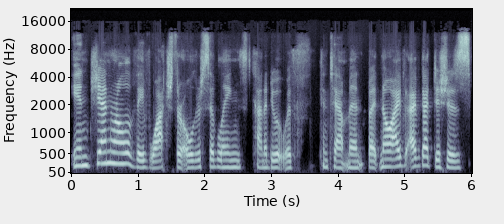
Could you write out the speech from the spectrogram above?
in general, they've watched their older siblings kind of do it with contentment. But no, I've I've got dishes,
